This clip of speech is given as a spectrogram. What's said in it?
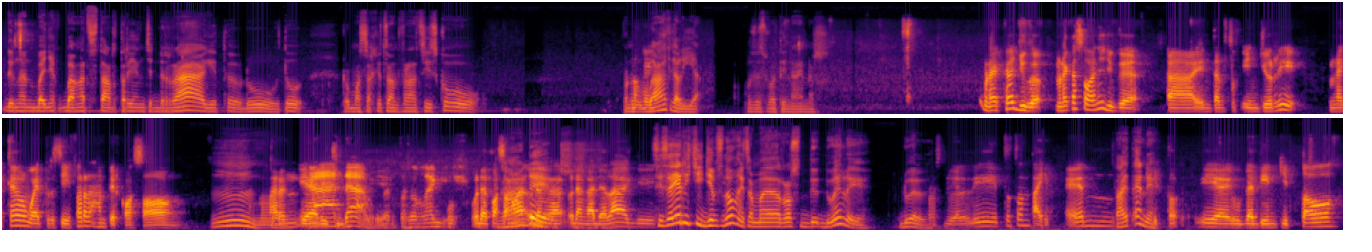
Dengan banyak banget starter yang cedera gitu. Duh, itu rumah sakit San Francisco penuh Oke. banget kali ya khusus 49ers. Mereka juga mereka soalnya juga uh, in terms of injury mereka wide receiver hampir kosong. Hmm. Kemarin Nggak ya Richie- ada, bukan kosong lagi. udah kosong lagi, ada udah ya? udah nggak ada lagi. Sisanya Richie James doang ya sama Ross du- Duel ya? Duel. Terus duel itu kan tight end. Tight end ya? Kito, iya, gantiin Kito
